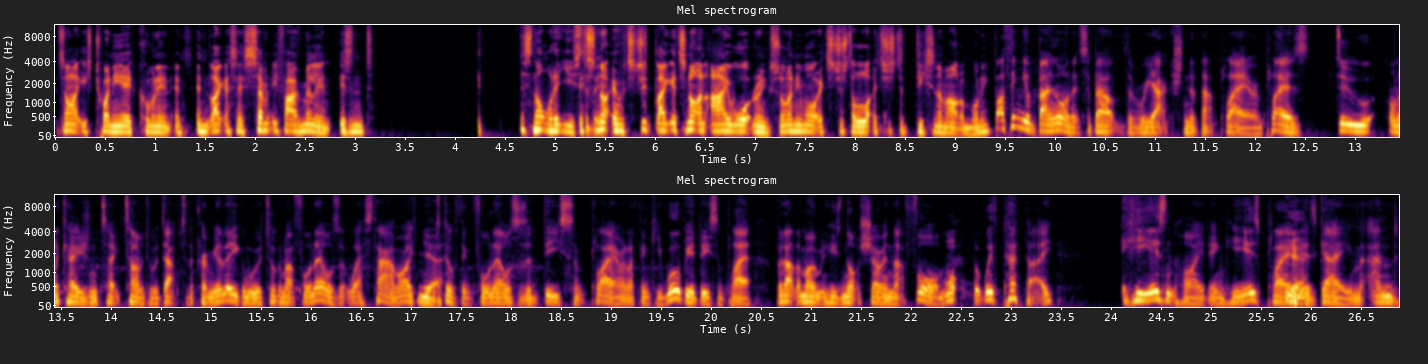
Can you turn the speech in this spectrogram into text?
it's not like he's twenty eight coming in, and, and like I say, seventy five million isn't it's not what it used it's to be. not. It's just like it's not an eye-watering sum anymore. It's just a lot. It's just a decent amount of money. But I think you're bang on. It's about the reaction of that player, and players do on occasion take time to adapt to the Premier League. And we were talking about Fornals at West Ham. I Yeah. still think Fornals is a decent player, and I think he will be a decent player. But at the moment, he's not showing that form. What- But with Pepe, he isn't hiding. He is playing Yeah. his game, and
